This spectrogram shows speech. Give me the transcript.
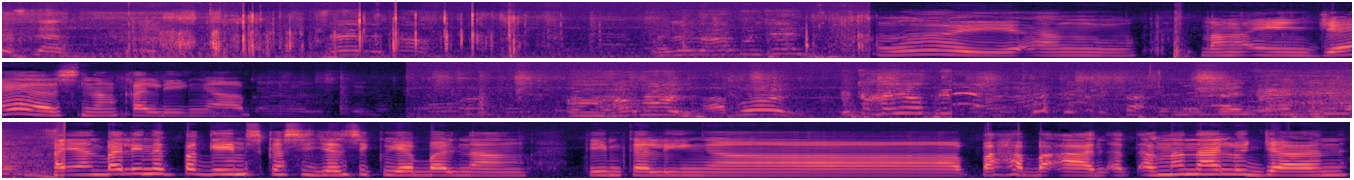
Lang. Sir, ito. Walang hapon dyan. Uy, ang mga angels ng Kalingap. Oh, habol. Habol. Ito kayo. Ayan, bali nagpa-games kasi dyan si Kuya Bal ng Team Kalinga Pahabaan. At ang nanalo dyan,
